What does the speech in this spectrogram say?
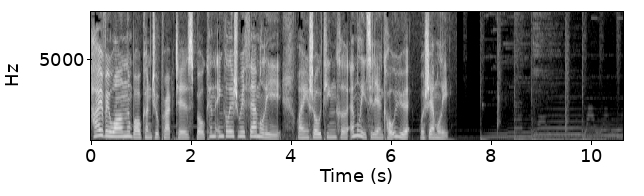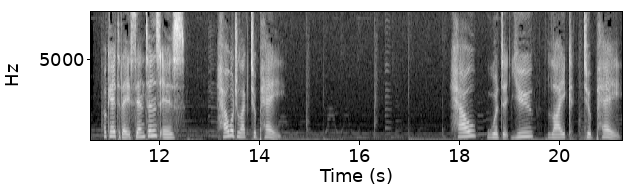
Hi everyone, welcome to practice spoken English with Emily. 欢迎收听和 Emily 一起练口语，我是 Emily。Okay, today's sentence is How would you like to pay? How would you like to pay?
